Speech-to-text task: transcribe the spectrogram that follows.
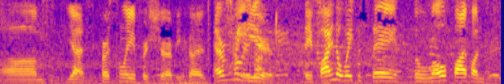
Um, yes, personally for sure, because every year they find a way to stay below 500.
